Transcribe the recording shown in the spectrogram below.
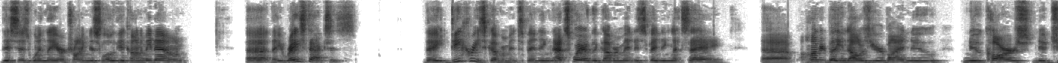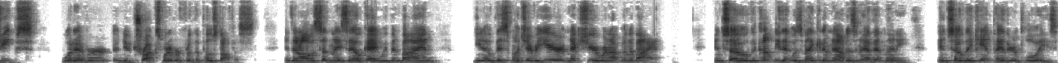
this is when they are trying to slow the economy down uh, they raise taxes, they decrease government spending. That's where the government is spending, let's say, uh, $100 billion a year buying new new cars, new Jeeps, whatever, new trucks, whatever for the post office. And then all of a sudden they say, okay, we've been buying, you know, this much every year. Next year we're not going to buy it. And so the company that was making them now doesn't have that money. And so they can't pay their employees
